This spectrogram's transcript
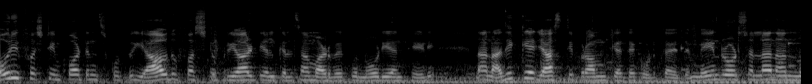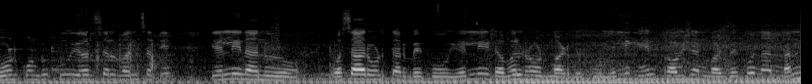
ಅವ್ರಿಗೆ ಫಸ್ಟ್ ಇಂಪಾರ್ಟೆನ್ಸ್ ಕೊಟ್ಟು ಯಾವುದು ಫಸ್ಟ್ ಪ್ರಿಯಾರಿಟಿಯಲ್ಲಿ ಕೆಲಸ ಮಾಡಬೇಕು ನೋಡಿ ಅಂತ ಹೇಳಿ, ನಾನು ಅದಕ್ಕೆ ಜಾಸ್ತಿ ಪ್ರಾಮುಖ್ಯತೆ ಕೊಡ್ತಾ ಇದ್ದೆ. ಮೇನ್ ರೋಡ್ಸೆಲ್ಲ ನಾನು ನೋಡಿಕೊಂಡು ಟೂ ಇಯರ್ಸಲ್ಲಿ ಒಂದು ಸತಿ ಎಲ್ಲಿ ನಾನು ಹೊಸ ರೋಡ್ ತರಬೇಕು, ಎಲ್ಲಿ ಡಬಲ್ ರೋಡ್ ಮಾಡಬೇಕು, ಎಲ್ಲಿಗೆ ಏನು ಪ್ರಾವಿಷನ್ ಮಾಡಬೇಕು ನಾನು ನನ್ನ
